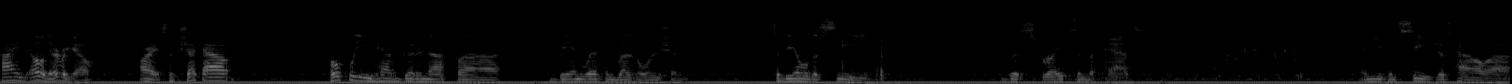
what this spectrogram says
kind. Oh, there we go. All right, so check out. Hopefully, you have good enough uh, bandwidth and resolution to be able to see the stripes and the pads, and you can see just how uh,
